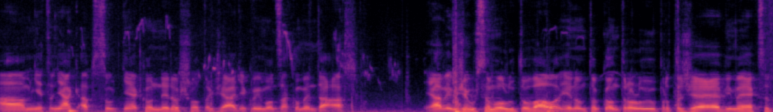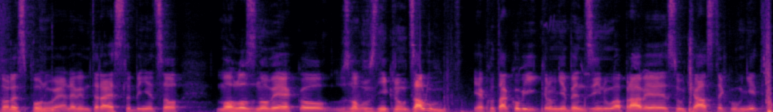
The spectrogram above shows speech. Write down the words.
A mně to nějak absolutně jako nedošlo, takže já děkuji moc za komentář. Já vím, že už jsem ho lutoval, jenom to kontroluju, protože víme, jak se to responuje. Nevím teda, jestli by něco mohlo znovu, jako, znovu vzniknout za loot, jako takový, kromě benzínu a právě součástek uvnitř.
